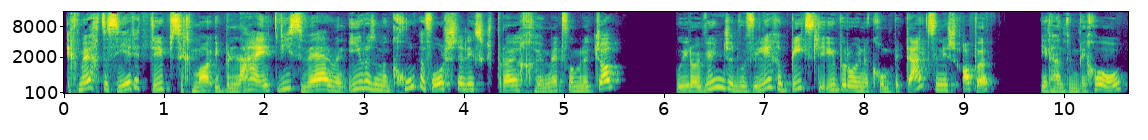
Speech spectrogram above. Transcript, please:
ich möchte, dass jeder Typ sich mal überlegt, wie es wäre, wenn ihr aus einem coolen Vorstellungsgespräch kommt von einem Job, wo ihr euch wünscht, der vielleicht ein bisschen über euren Kompetenzen ist, aber ihr habt ihn bekommen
